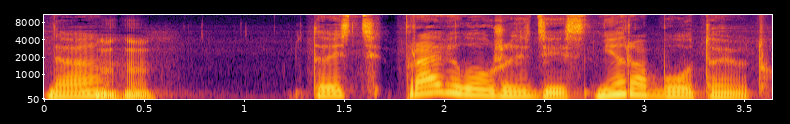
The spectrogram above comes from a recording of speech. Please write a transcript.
Да? Угу. То есть правила уже здесь не работают.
